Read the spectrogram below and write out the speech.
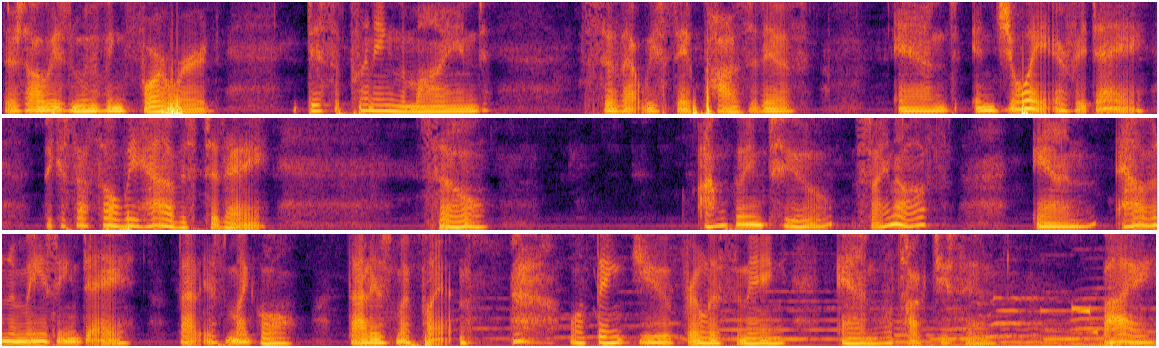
There's always moving forward, disciplining the mind so that we stay positive and enjoy every day because that's all we have is today. So I'm going to sign off and have an amazing day. That is my goal. That is my plan. well, thank you for listening, and we'll talk to you soon. Bye.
